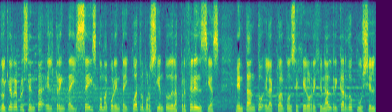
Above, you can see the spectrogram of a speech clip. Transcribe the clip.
lo que representa el 36,44% de las preferencias. En tanto, el actual consejero regional Ricardo Kuschel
